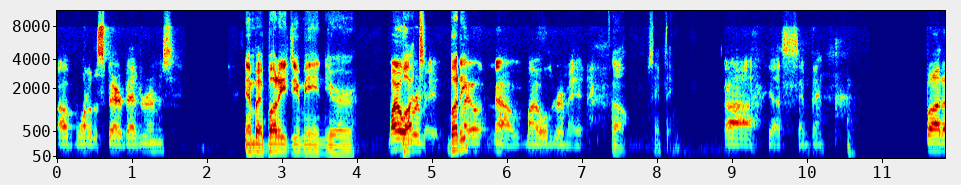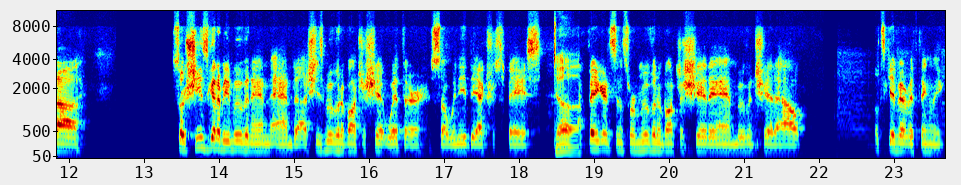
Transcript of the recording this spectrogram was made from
of one of the spare bedrooms. And by buddy, do you mean your My old roommate. buddy? My o- no, my old roommate. Oh, same thing. Uh, yes, same thing. But uh, so she's gonna be moving in, and uh, she's moving a bunch of shit with her. So we need the extra space. Duh. I figured since we're moving a bunch of shit in, moving shit out, let's give everything like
